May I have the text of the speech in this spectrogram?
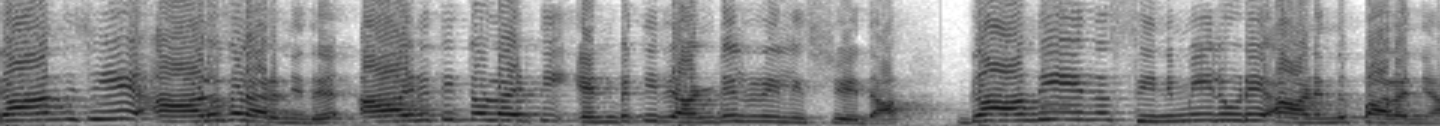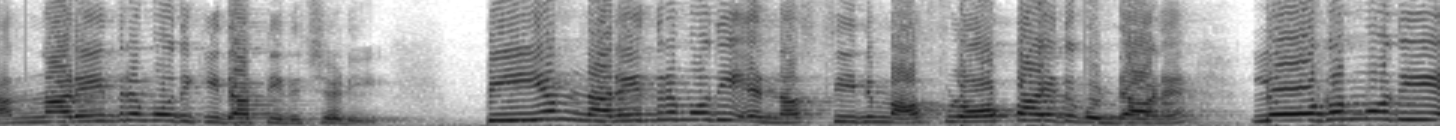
ഗാന്ധിജിയെ ആളുകൾ അറിഞ്ഞത് ആയിരത്തി തൊള്ളായിരത്തി എൺപത്തി രണ്ടിൽ റിലീസ് ചെയ്ത ഗാന്ധി എന്ന സിനിമയിലൂടെ ആണെന്ന് പറഞ്ഞ നരേന്ദ്രമോദിക്ക് ഇതാ തിരിച്ചടി. പി എം നരേന്ദ്രമോദി എന്ന സിനിമ ഫ്ലോപ്പ് ആയതുകൊണ്ടാണ് ലോകം മോദിയെ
